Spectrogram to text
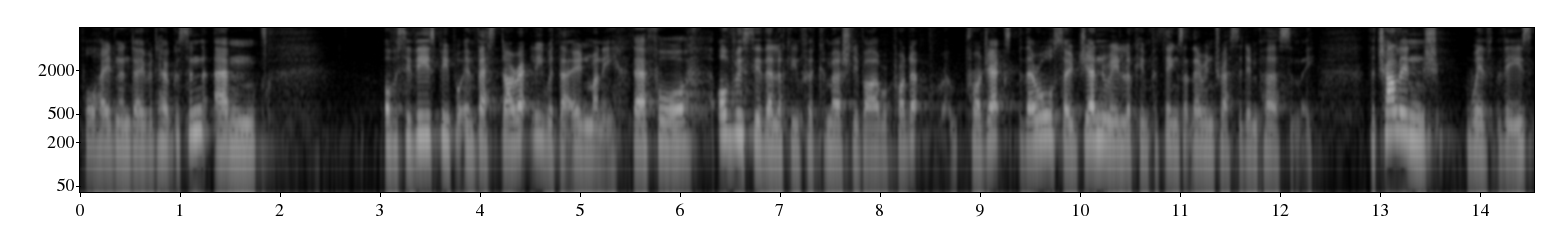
Paul Heydon and David Helgason. Um, Obviously, these people invest directly with their own money. Therefore, obviously, they're looking for commercially viable product, projects, but they're also generally looking for things that they're interested in personally. The challenge with these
